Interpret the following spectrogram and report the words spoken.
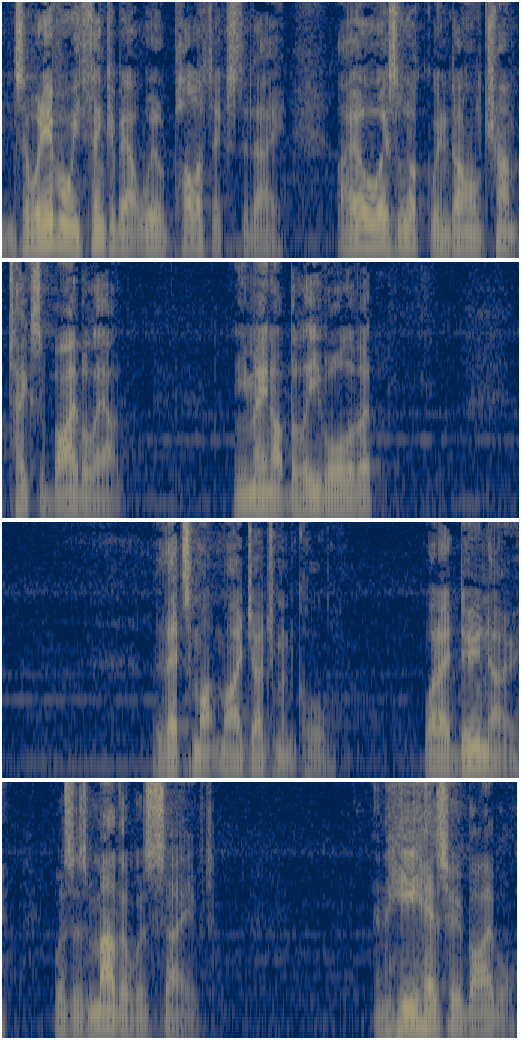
And so, whatever we think about world politics today, I always look when Donald Trump takes a Bible out. You may not believe all of it. That's not my judgment call. What I do know was his mother was saved. And he has her Bible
